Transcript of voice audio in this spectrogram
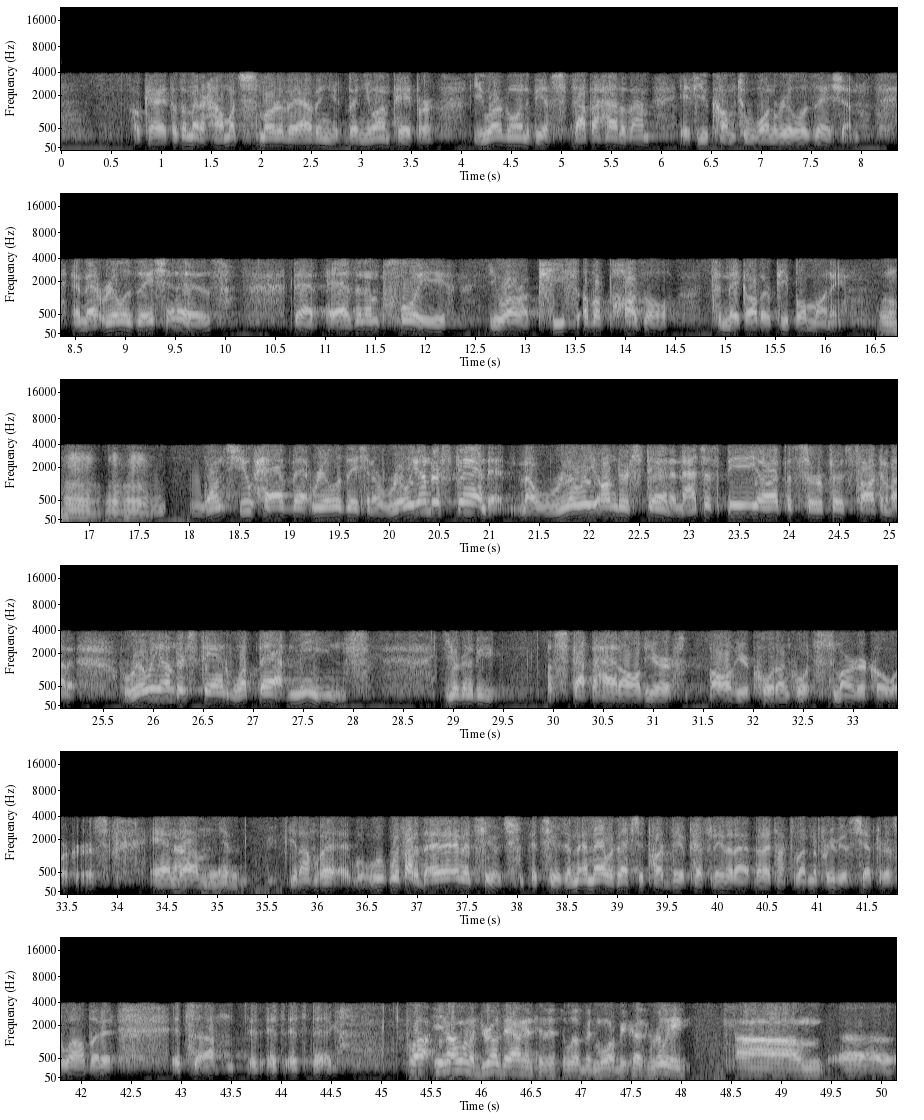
Okay, it doesn't matter how much smarter they are than you than you on paper. You are going to be a step ahead of them if you come to one realization, and that realization is that as an employee, you are a piece of a puzzle to make other people money. Mm-hmm. Mm-hmm. once you have that realization and really understand it, now really understand it, not just be you know at the surface talking about it, really understand what that means. You're going to be a step ahead all of your all of your quote unquote smarter coworkers, and um, you, you know without it, and it's huge, it's huge, and, and that was actually part of the epiphany that I that I talked about in the previous chapter as well. But it it's uh it, it it's big. Well, you know, I want to drill down into this a little bit more because really, um, uh,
